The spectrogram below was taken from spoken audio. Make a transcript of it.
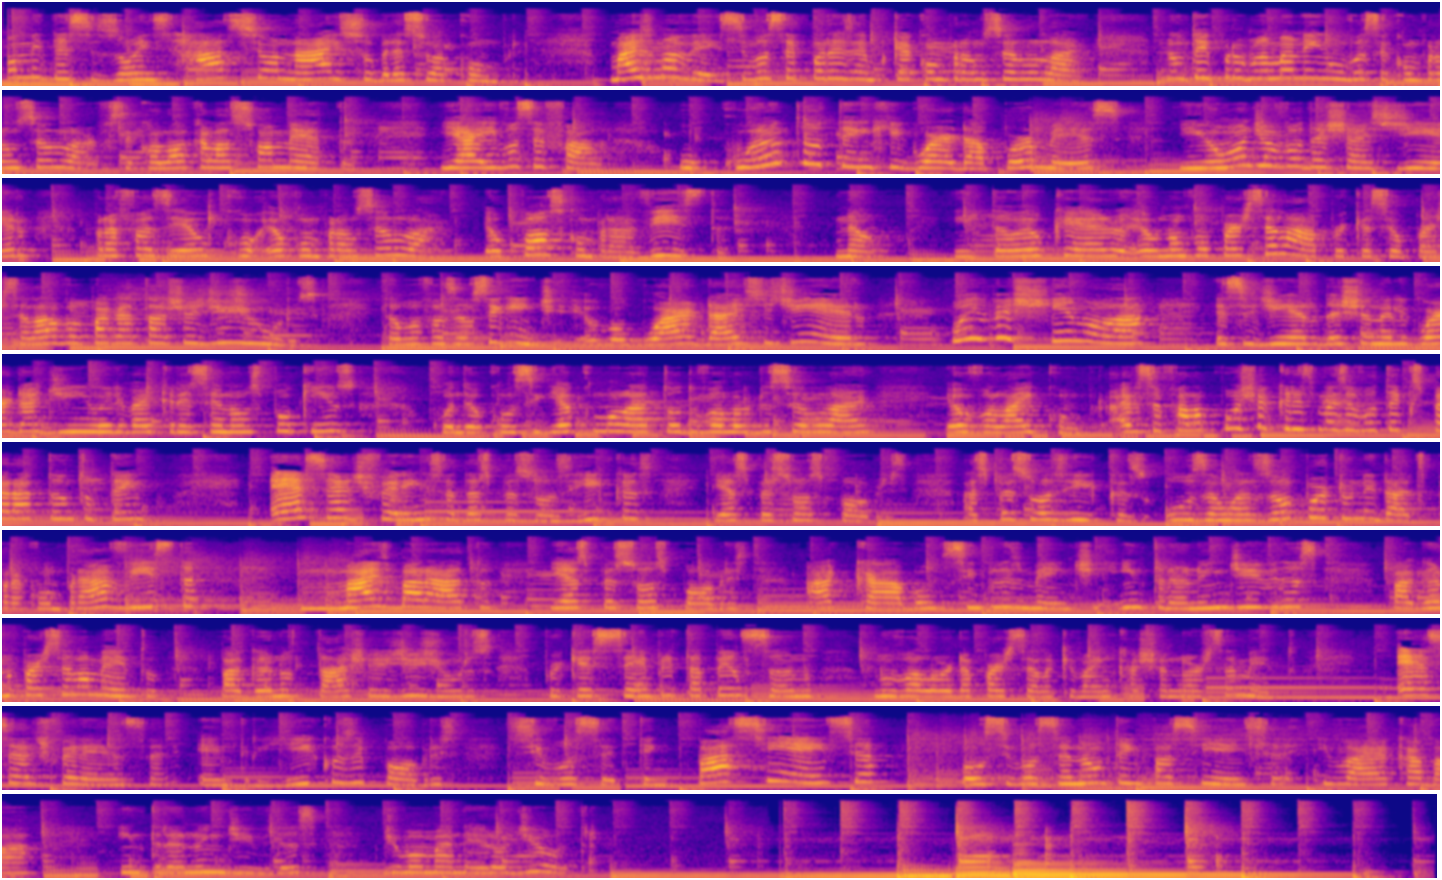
Tome decisões racionais sobre a sua compra. Mais uma vez, se você, por exemplo, quer comprar um celular, não tem problema nenhum você comprar um celular. Você coloca lá sua meta e aí você fala o quanto eu tenho que guardar por mês e onde eu vou deixar esse dinheiro para fazer eu, eu comprar um celular. Eu posso comprar à vista? Não. Então eu quero, eu não vou parcelar, porque se eu parcelar, eu vou pagar taxa de juros. Então eu vou fazer o seguinte, eu vou guardar esse dinheiro, vou investindo lá esse dinheiro, deixando ele guardadinho, ele vai crescendo aos pouquinhos. Quando eu conseguir acumular todo o valor do celular, eu vou lá e compro. Aí você fala: "Poxa, Cris, mas eu vou ter que esperar tanto tempo". Essa é a diferença das pessoas ricas e as pessoas pobres. As pessoas ricas usam as oportunidades para comprar à vista mais barato e as pessoas pobres acabam simplesmente entrando em dívidas, pagando parcelamento, pagando taxas de juros, porque sempre está pensando no valor da parcela que vai encaixar no orçamento. Essa é a diferença entre ricos e pobres, se você tem paciência ou se você não tem paciência e vai acabar entrando em dívidas de uma maneira ou de outra.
